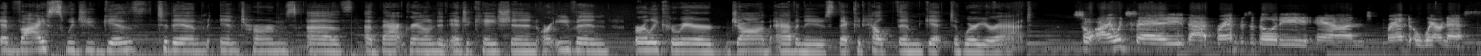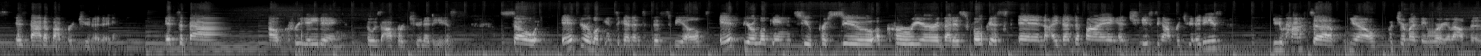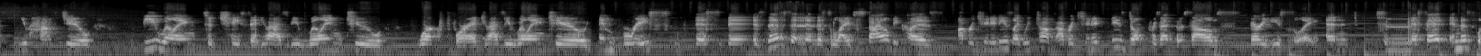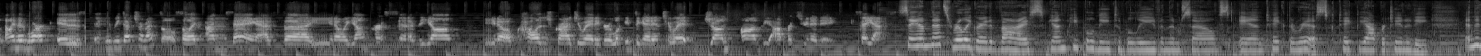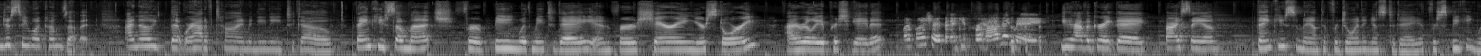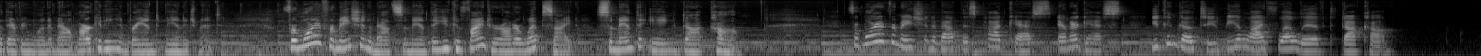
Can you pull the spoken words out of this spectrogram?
advice would you give to them in terms of a background in education or even early career job avenues that could help them get to where you're at? So, I would say that brand visibility and brand awareness is that of opportunity. It's about, creating those opportunities. So, if you're looking to get into this field, if you're looking to pursue a career that is focused in identifying and chasing opportunities, you have to, you know, put your money where your mouth is. You have to be willing to chase it. You have to be willing to work for it. You have to be willing to embrace this business and in this lifestyle because opportunities, like we talked, opportunities don't present themselves very easily. And to miss it in this line of work is it could be detrimental. So like I'm saying, as the you know, a young person, as a young, you know, college graduate, if you're looking to get into it, jump on the opportunity say yes. Sam, that's really great advice. Young people need to believe in themselves and take the risk, take the opportunity, and then just see what comes of it. I know that we're out of time and you need to go. Thank you so much for being with me today and for sharing your story. I really appreciate it. My pleasure. Thank you for having me. you have a great day. Bye, Sam. Thank you, Samantha, for joining us today and for speaking with everyone about marketing and brand management. For more information about Samantha, you can find her on her website, samanthaing.com. For more information about this podcast and our guests, you can go to bealifewelllived.com.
